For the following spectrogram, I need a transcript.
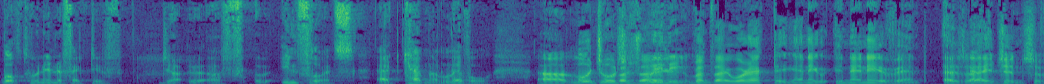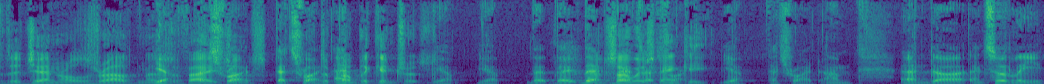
well, to an ineffective uh, f- influence at cabinet level. Uh, Lloyd George But they, really. but they were acting any, in any event as agents of the generals rather than Yeah, as of that's agents right, that's right. of the And- public interest. Yeah, yeah. That, they, that, And so that- is that's right. Hankey. Yeah, that's right. Um, and uh, and certainly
